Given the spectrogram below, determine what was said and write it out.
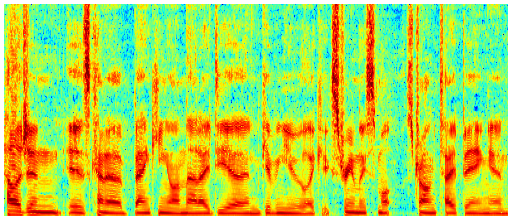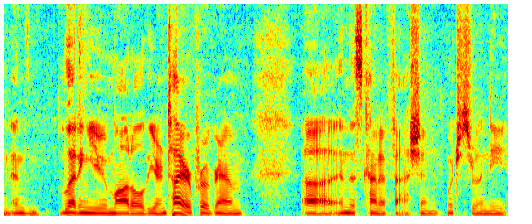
Halogen is kind of banking on that idea and giving you like extremely small, strong typing and, and letting you model your entire program uh, in this kind of fashion, which is really neat.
